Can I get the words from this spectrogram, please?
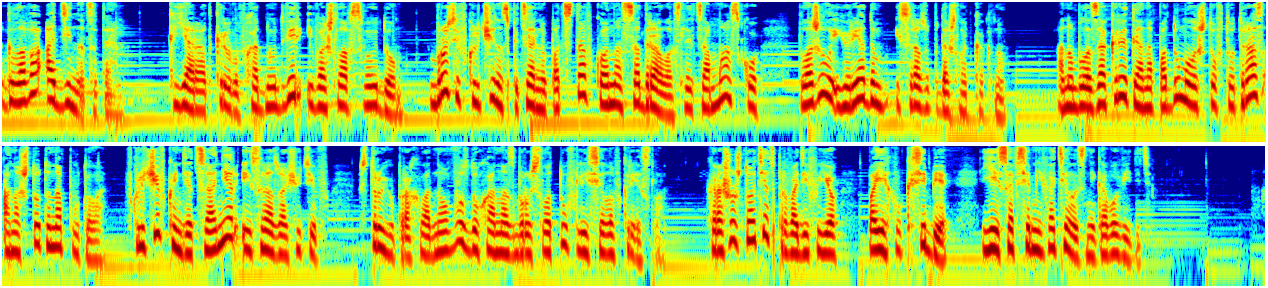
Глава одиннадцатая. Кьяра открыла входную дверь и вошла в свой дом. Бросив ключи на специальную подставку, она содрала с лица маску, положила ее рядом и сразу подошла к окну. Оно было закрыто, и она подумала, что в тот раз она что-то напутала. Включив кондиционер и сразу ощутив струю прохладного воздуха, она сбросила туфли и села в кресло. Хорошо, что отец, проводив ее, поехал к себе. Ей совсем не хотелось никого видеть.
